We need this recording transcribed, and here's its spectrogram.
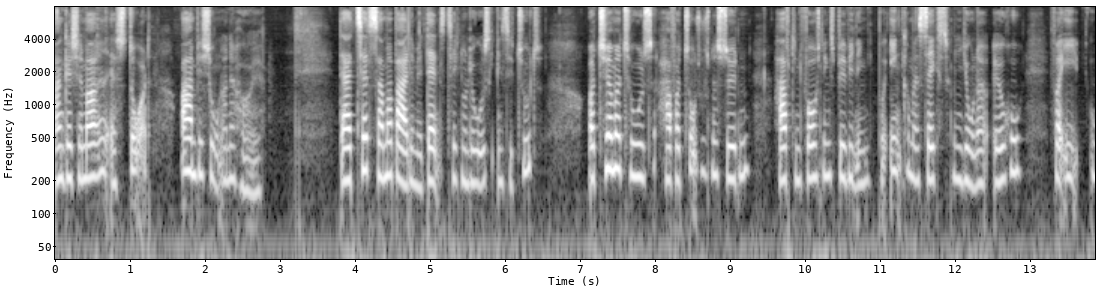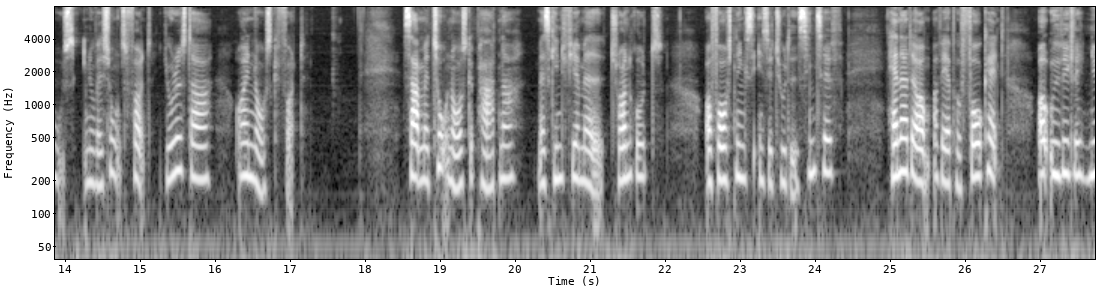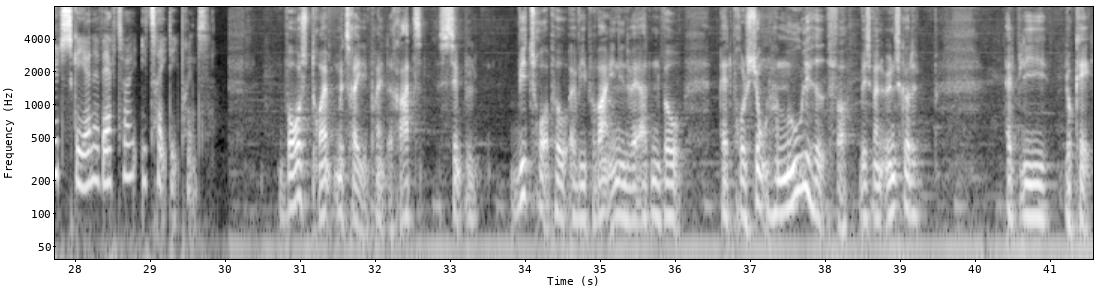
Engagementet er stort og ambitionerne høje. Der er et tæt samarbejde med Dansk Teknologisk Institut, og Tømmer Tools har fra 2017 haft en forskningsbevilling på 1,6 millioner euro fra EU's innovationsfond Eurostar og en norsk fond. Sammen med to norske partnere, maskinfirmaet Tronrud og forskningsinstituttet Sintef, handler det om at være på forkant og udvikle nyt skærende værktøj i 3D-print. Vores drøm med 3D-print er ret simpel. Vi tror på, at vi er på vej ind i en verden, hvor at produktion har mulighed for, hvis man ønsker det, at blive lokal.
